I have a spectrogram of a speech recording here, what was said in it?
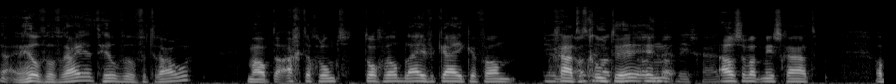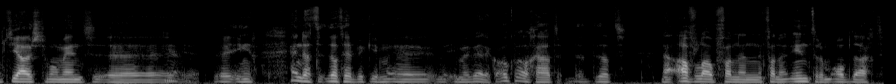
Ja, en heel veel vrijheid, heel veel vertrouwen. Maar op de achtergrond toch wel blijven kijken van Tuurlijk, Gaat het goed, hè? Als er En, wat misgaat. als er wat misgaat, op het juiste moment. eh, Ja. eh, in- en dat, dat heb ik in, mijn, eh, in mijn werk ook wel gehad. Dat, dat na afloop van een, van een interim opdracht.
